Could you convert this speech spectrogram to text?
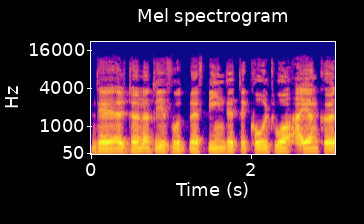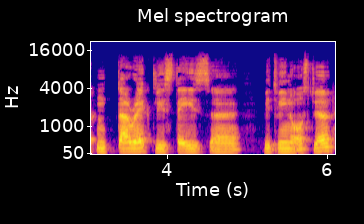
the alternative would have been that the Cold War Iron Curtain directly stays uh, between Austria.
